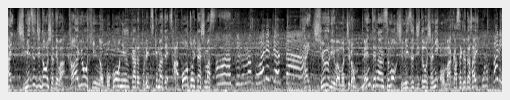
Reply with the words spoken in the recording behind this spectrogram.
はい清水自動車ではカー用品のご購入から取り付けまでサポートいたします。あー車壊れちゃった。はい修理はもちろんメンテナンスも清水自動車にお任せください。やっぱり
